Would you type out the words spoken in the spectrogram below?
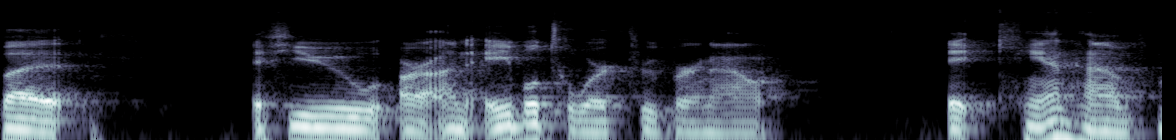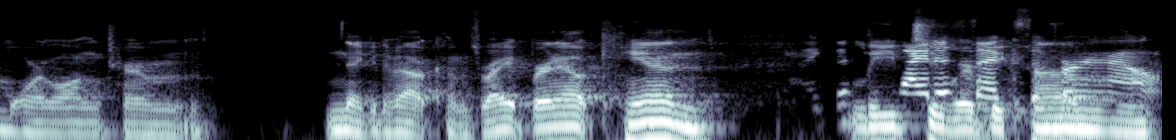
but if you are unable to work through burnout, it can have more long-term negative outcomes, right? Burnout can lead to or become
